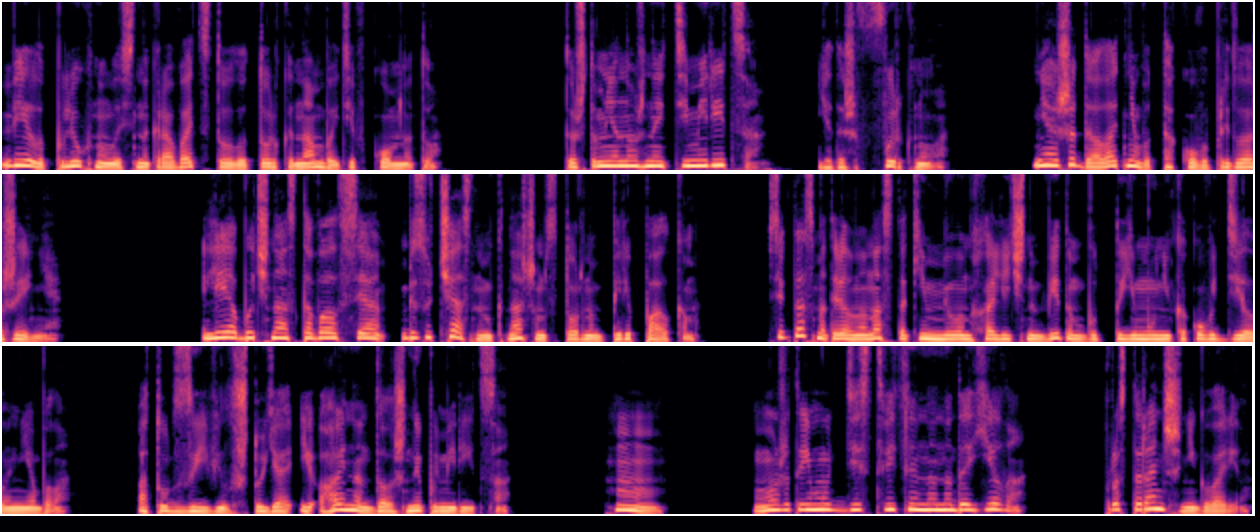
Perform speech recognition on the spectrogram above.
Вилла плюхнулась на кровать, стоило только нам войти в комнату. То, что мне нужно идти мириться, я даже фыркнула. Не ожидала от него такого предложения. Ли обычно оставался безучастным к нашим стороным перепалкам. Всегда смотрел на нас с таким меланхоличным видом, будто ему никакого дела не было. А тут заявил, что я и Айнан должны помириться. Хм, может, ему действительно надоело? Просто раньше не говорил.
